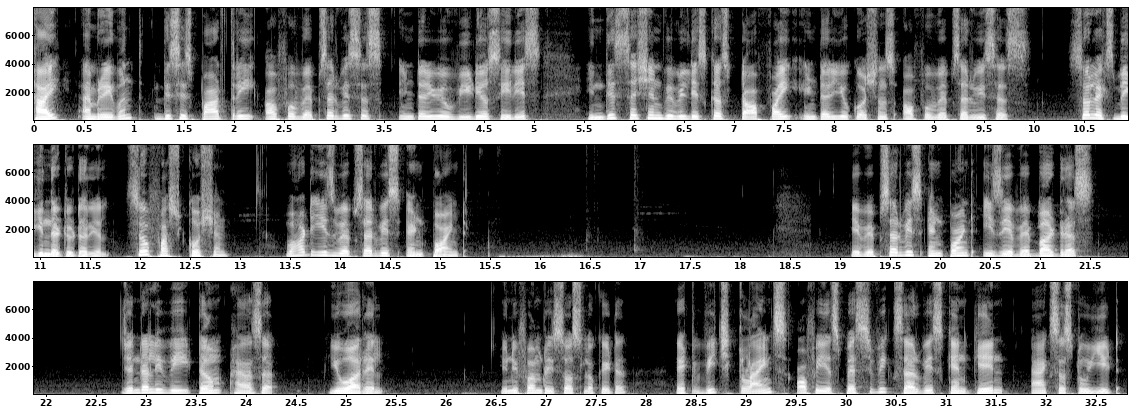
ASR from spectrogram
Hi, I'm Revanth. This is part 3 of a web services interview video series. In this session, we will discuss top 5 interview questions of web services. So let's begin the tutorial. So first question, what is web service endpoint? A web service endpoint is a web address. Generally we term as a URL, Uniform Resource Locator at which clients of a specific service can gain access to it.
